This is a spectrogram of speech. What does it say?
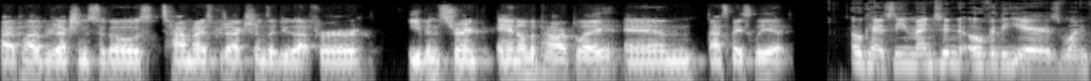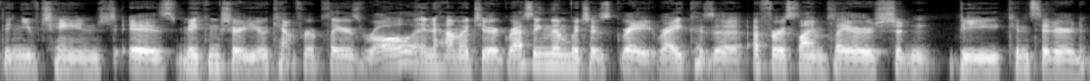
I apply the projections to those time on ice projections. I do that for even strength and on the power play. And that's basically it. Okay, so you mentioned over the years, one thing you've changed is making sure you account for a player's role and how much you're aggressing them, which is great, right? Because a, a, first line player shouldn't be considered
